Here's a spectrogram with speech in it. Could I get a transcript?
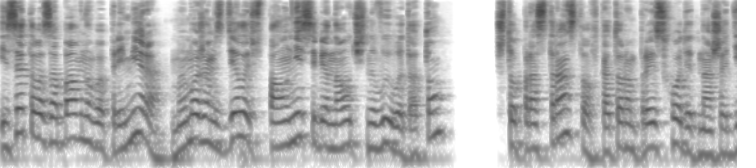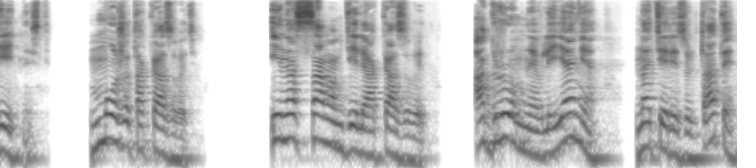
Из этого забавного примера мы можем сделать вполне себе научный вывод о том, что пространство, в котором происходит наша деятельность, может оказывать и на самом деле оказывает огромное влияние на те результаты,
